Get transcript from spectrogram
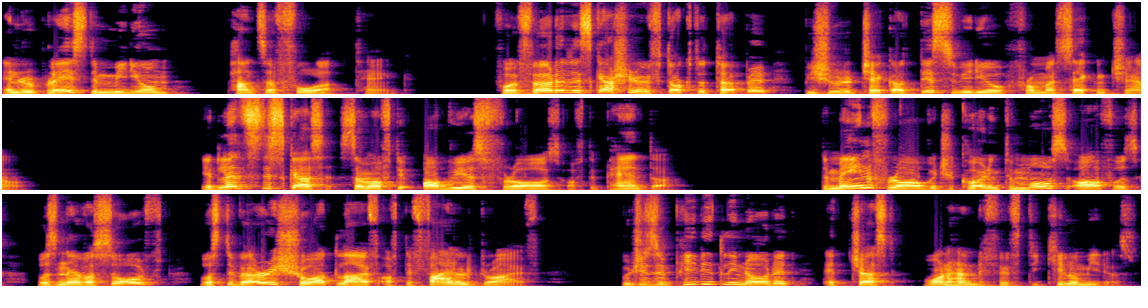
and replace the medium Panzer IV tank. For a further discussion with Dr. Töppel, be sure to check out this video from my second channel. Yet let's discuss some of the obvious flaws of the Panther. The main flaw, which according to most authors was never solved, was the very short life of the final drive, which is repeatedly noted at just 150 kilometers.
